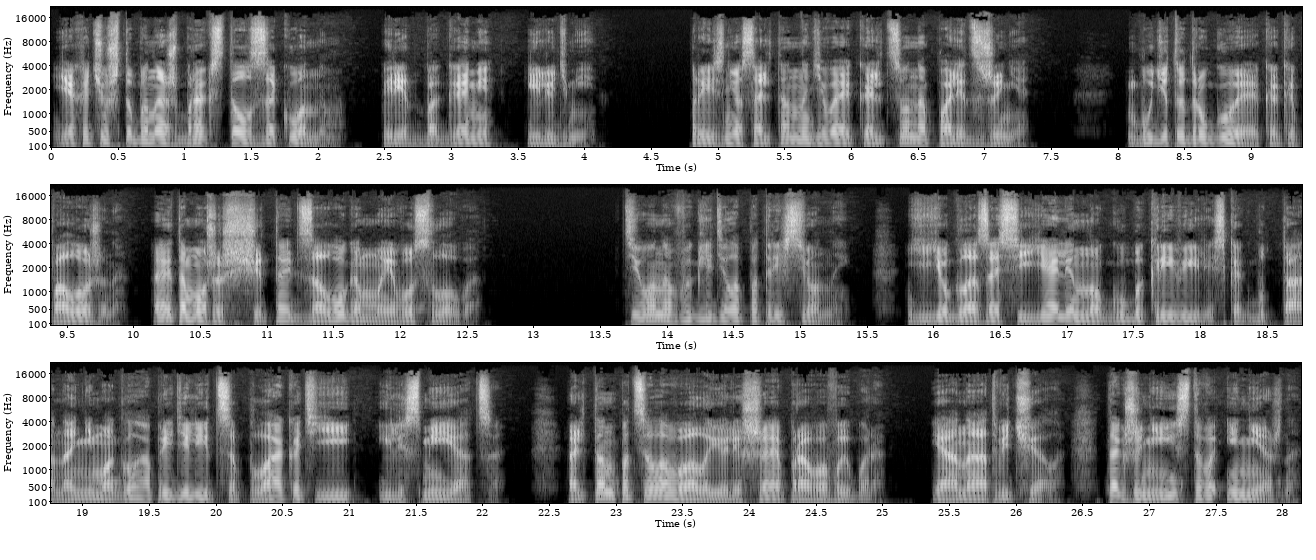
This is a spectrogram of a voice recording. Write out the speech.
«Я хочу, чтобы наш брак стал законным, перед богами и людьми», произнес Альтан, надевая кольцо на палец жене. «Будет и другое, как и положено а это можешь считать залогом моего слова». Тиона выглядела потрясенной. Ее глаза сияли, но губы кривились, как будто она не могла определиться, плакать ей или смеяться. Альтан поцеловал ее, лишая права выбора. И она отвечала, так же неистово и нежно.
